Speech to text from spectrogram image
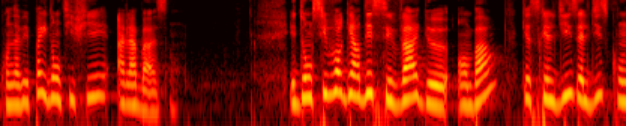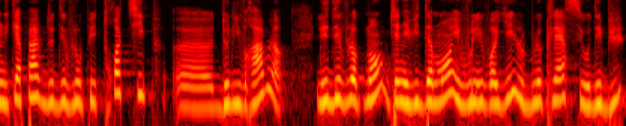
qu'on n'avait pas identifiée à la base. Et donc, si vous regardez ces vagues en bas, qu'est-ce qu'elles disent? Elles disent qu'on est capable de développer trois types de livrables. Les développements, bien évidemment, et vous les voyez, le bleu clair, c'est au début.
